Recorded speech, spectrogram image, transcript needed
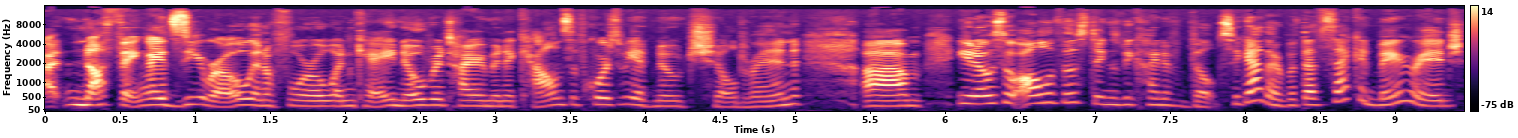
uh, nothing. I had zero in a 401k, no retirement accounts. Of course, we had no children. Um, you know, so all of those things we kind of built together. But that second marriage,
